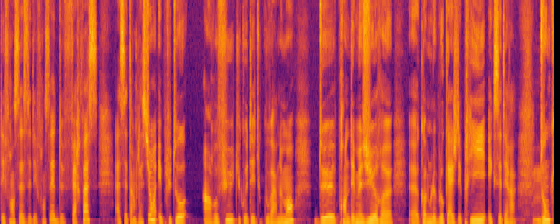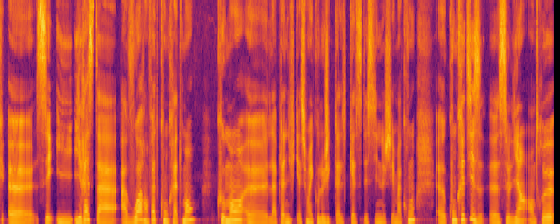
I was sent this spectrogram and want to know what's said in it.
des Françaises et des Français de faire face à cette inflation et plutôt un refus du côté du gouvernement de prendre des mesures euh, euh, comme le blocage des prix, etc. Hmm. Donc, c'est, il, reste à, à, voir en fait concrètement comment euh, la planification écologique telle qu'elle se dessine chez Macron euh, concrétise euh, ce lien entre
